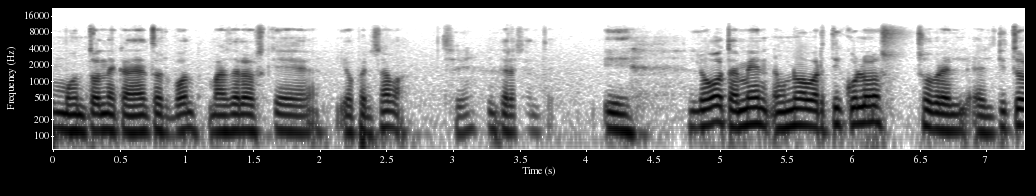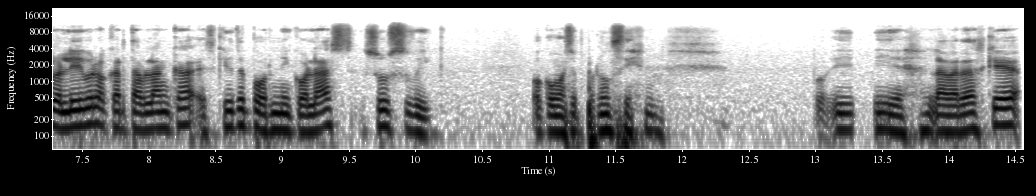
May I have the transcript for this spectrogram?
un montón de candidatos Bond, más de los que yo pensaba. Sí. Interesante. Y luego también un nuevo artículo sobre el, el título del libro, Carta Blanca, escrito por Nicolás Susvik, o como se pronuncie. Y, y la verdad es que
